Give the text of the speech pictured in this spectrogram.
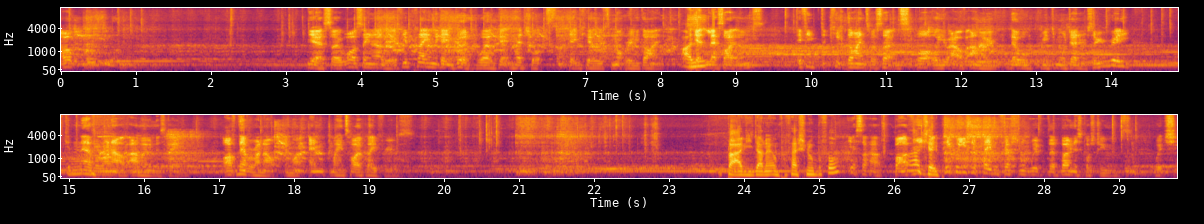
Oh. Yeah, so what I was saying earlier, if you're playing the game good, well, getting headshots, getting kills, not really dying, I you get less items. If you keep dying to a certain spot or you're out of ammo, they will be more generous. So you really can never run out of ammo in this game. I've never run out in my en- my entire playthroughs. But have you done it on professional before? Yes, I have. But I've Okay. usually, people usually play professional with the bonus costumes, which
